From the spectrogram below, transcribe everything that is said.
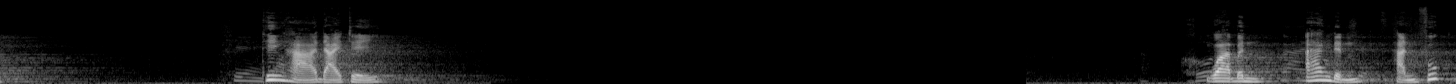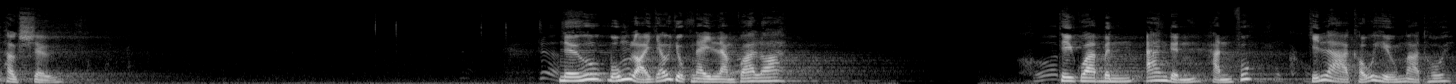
Thiên hạ đại trị. Hòa bình, an định, hạnh phúc thật sự. Nếu bốn loại giáo dục này làm qua loa, thì hòa bình, an định, hạnh phúc chỉ là khẩu hiệu mà thôi.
